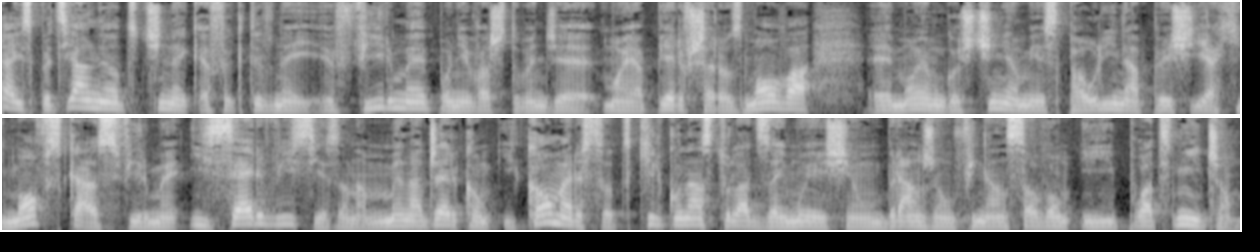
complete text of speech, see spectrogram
Dzisiaj specjalny odcinek efektywnej firmy, ponieważ to będzie moja pierwsza rozmowa. E, moją gościnią jest Paulina Pyś-Jachimowska z firmy eService. Jest ona menadżerką e-commerce. Od kilkunastu lat zajmuje się branżą finansową i płatniczą.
